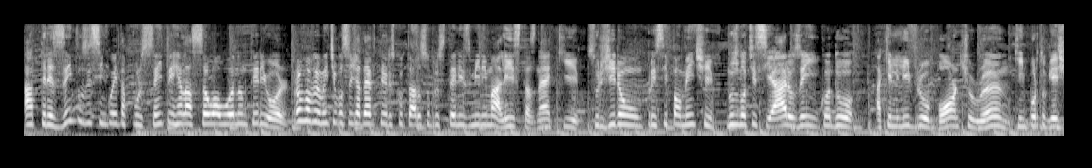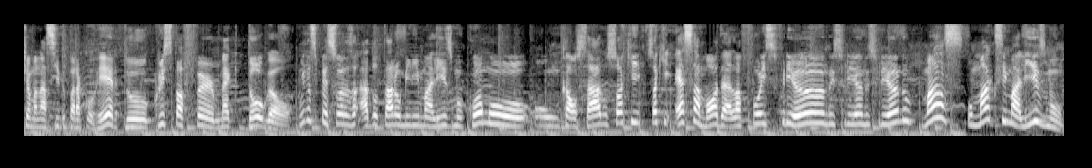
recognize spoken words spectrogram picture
a 350% em relação ao ano anterior. Provavelmente você já deve ter escutado sobre os tênis minimalistas, né, que surgiram principalmente nos noticiários em quando aquele livro Born to Run, que em português chama Nascido para Correr, do Christopher McDougall. Muitas pessoas adotaram o minimalismo como um calçado, só que só que essa moda ela foi esfriando, esfriando, esfriando, mas o maximalismo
